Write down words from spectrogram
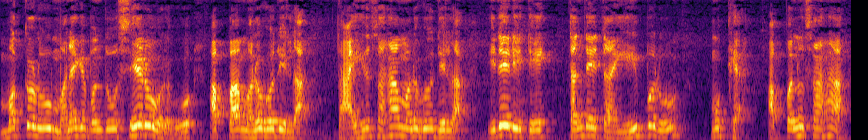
ಮಕ್ಕಳು ಮನೆಗೆ ಬಂದು ಸೇರುವವರೆಗೂ ಅಪ್ಪ ಮಲಗೋದಿಲ್ಲ ತಾಯಿಯೂ ಸಹ ಮಲಗುವುದಿಲ್ಲ. ಇದೇ ರೀತಿ ತಂದೆ ತಾಯಿ ಇಬ್ಬರು ಮುಖ್ಯ. ಅಪ್ಪನೂ ಸಹ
